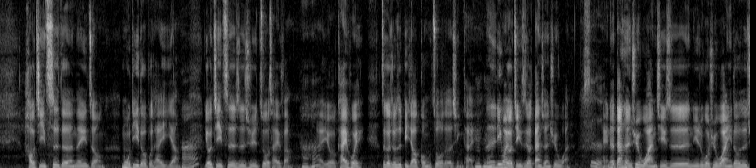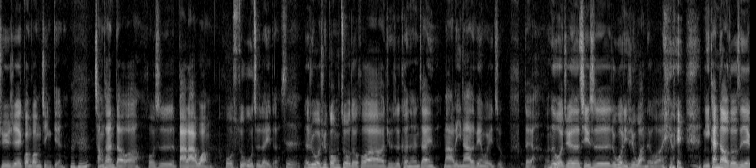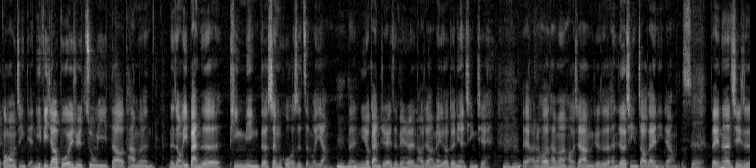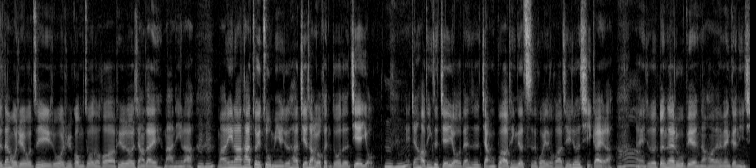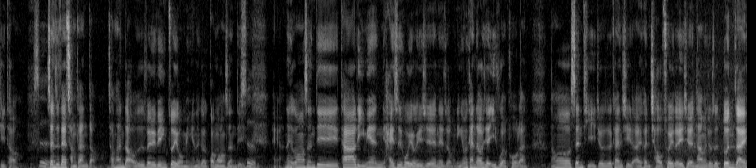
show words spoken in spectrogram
好几次的那一种目的都不太一样。啊，有几次是去做采访，啊，哎，有开会，这个就是比较工作的形态。那、另外有几次就单纯去玩，是，哎，那单纯去玩，其实你如果去玩，你都是去一些观光景点，嗯哼，长滩岛啊，或是巴拉望或宿务之类的。是，那如果去工作的话，就是可能在马尼拉那边为主。对啊，那我觉得其实如果你去玩的话，因为你看到的都是一些观光景点，你比较不会去注意到他们那种一般的平民的生活是怎么样。对，嗯哼，你就感觉诶这边人好像每个都对你很亲切，嗯哼，对啊，然后他们好像就是很热情招待你这样子。是，对，那其实但我觉得我自己如果去工作的话，譬如说像在马尼拉，嗯哼，马尼拉它最著名的就是它街上有很多的街友，嗯哼。讲好听是街友，但是讲不好听的词汇的话，其实就是乞丐啦。哼，哦，哎、就是蹲在路边，然后在那边跟你乞讨，是，甚至在长滩岛，长滩岛是菲律宾最有名的那个观光胜地。是，哎呀，那个观光胜地，它里面还是会有一些那种，你会看到一些衣服很破烂，然后身体就是看起来很憔悴的一些人，他们就是蹲在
